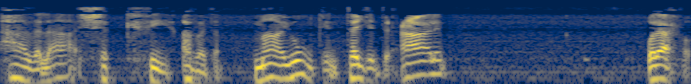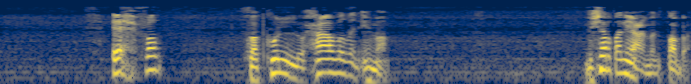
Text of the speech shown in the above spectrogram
هذا لا شك فيه أبدا. ما يمكن تجد عالم ولا يحفظ. احفظ فكل حافظ إمام. بشرط أن يعمل طبعا.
